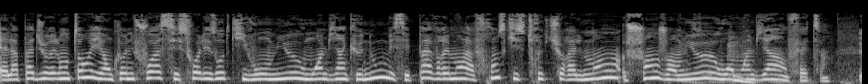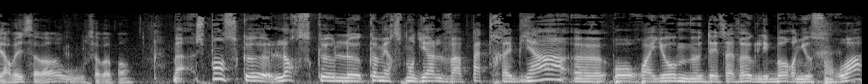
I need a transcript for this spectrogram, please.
elle a pas duré longtemps et encore une fois, c'est soit les autres qui vont mieux ou moins bien que nous, mais c'est pas vraiment la France qui structurellement change en mieux ou en moins bien en fait. Hervé, ça va ou ça va pas? Bah, je pense que lorsque le commerce mondial va pas très bien, euh, au royaume des aveugles, les borgnes sont rois.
